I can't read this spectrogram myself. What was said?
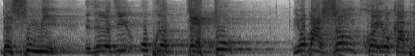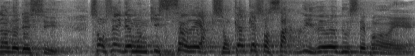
Des soumis. C'est-à-dire, vous prenez tête tout. Vous pas jamais quoi vous prendre le dessus. Ce sont des gens qui sans réaction, quel que soit ça qui arrive, c'est pas rien.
